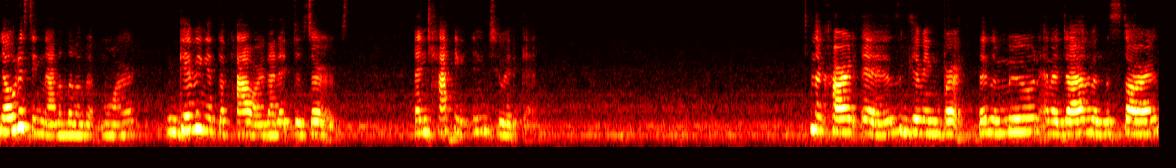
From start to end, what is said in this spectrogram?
noticing that a little bit more, mm-hmm. giving it the power that it deserves, and tapping into it again. The card is giving birth. There's a moon and a dove and the stars.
